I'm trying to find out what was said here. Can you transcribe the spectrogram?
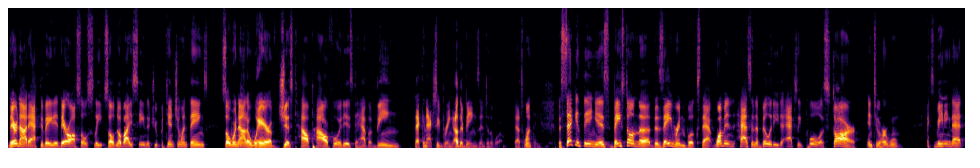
They're not activated. They're also asleep. So nobody's seeing the true potential in things. So we're not aware of just how powerful it is to have a being that can actually bring other beings into the world. That's one thing. The second thing is based on the the Zayrin books that woman has an ability to actually pull a star into her womb. It's meaning that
